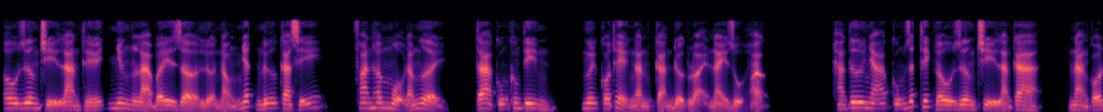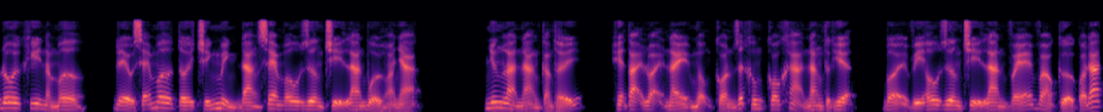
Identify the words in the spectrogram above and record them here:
Âu Dương Chỉ Lan thế nhưng là bây giờ lửa nóng nhất nữ ca sĩ, fan hâm mộ đám người, ta cũng không tin, ngươi có thể ngăn cản được loại này dụ hoặc. Hàn Tư Nhã cũng rất thích Âu Dương Chỉ Lan ca, nàng có đôi khi nằm mơ, đều sẽ mơ tới chính mình đang xem Âu Dương Chỉ Lan buổi hòa nhạc. Nhưng là nàng cảm thấy, hiện tại loại này mộng còn rất không có khả năng thực hiện, bởi vì Âu Dương Chỉ Lan vé vào cửa quá đắt,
